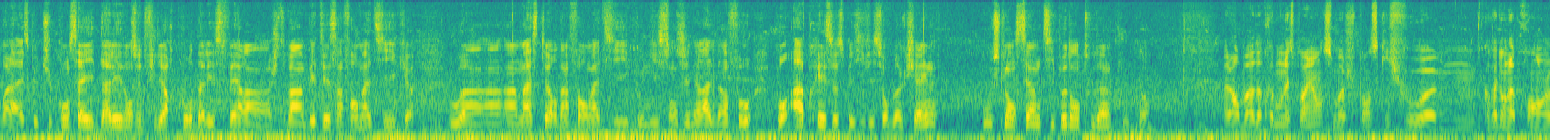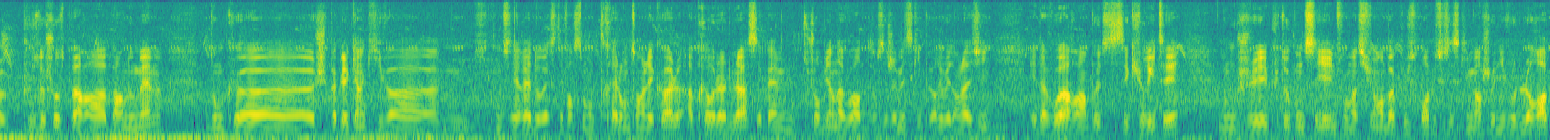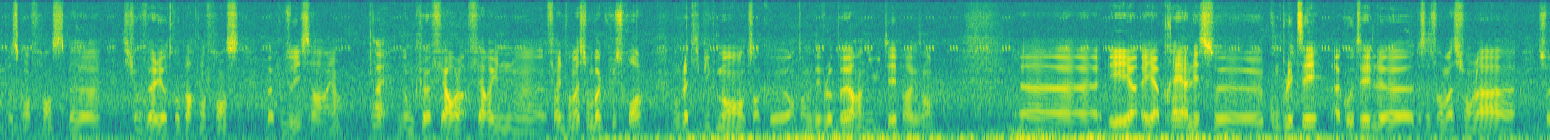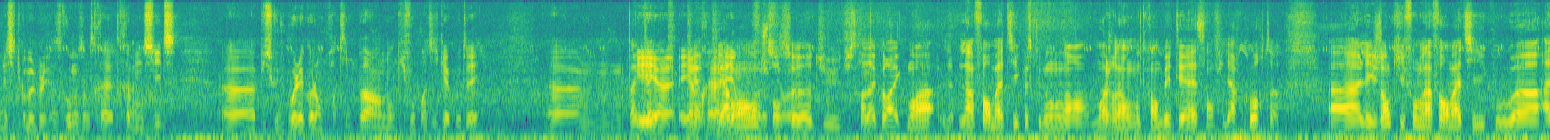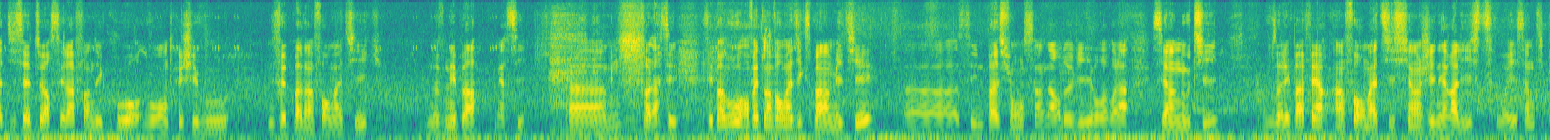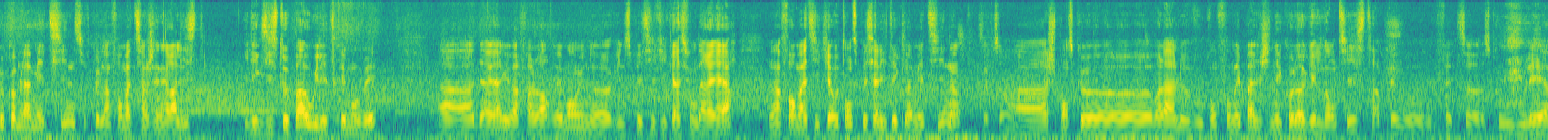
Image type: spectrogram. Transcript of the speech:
voilà, Est-ce que tu conseilles d'aller dans une filière courte, d'aller se faire un, je sais pas, un BTS informatique ou un, master d'informatique ou une licence générale d'info pour après se spécifier sur blockchain ou se lancer un petit peu dans tout d'un coup quoi? Alors bah, d'après mon expérience, moi je pense qu'il faut euh, qu'en fait on apprend plus de choses par, euh, par nous-mêmes. Donc euh, je ne suis pas quelqu'un qui va qui conseillerait de rester forcément très longtemps à l'école. Après au-delà de là, c'est quand même toujours bien d'avoir, on ne sait jamais ce qui peut arriver dans la vie, et d'avoir un peu de sécurité. Donc j'ai plutôt conseillé une formation en Bac plus 3 puisque c'est ce qui marche au niveau de l'Europe, parce qu'en France, bah, si on veut aller autre part qu'en France, Bac plus 2 il sert à rien. Donc faire, voilà, faire, une, faire une formation Bac plus 3, donc là typiquement en tant que, en tant que développeur, un IUT par exemple. Euh, et, après aller se compléter à côté de, cette formation-là euh, sur des sites comme le Classroom, c'est un très, très bon site, euh, puisque du coup à l'école on ne pratique pas, hein, donc il faut pratiquer à côté. et, après, clairement, je pense que tu, seras d'accord avec moi, l'informatique, parce que nous, moi j'en ai rencontré en BTS, en filière courte, les gens qui font de l'informatique où à 17h c'est la fin des cours, vous rentrez chez vous, vous ne faites pas d'informatique, ne venez pas, merci. Euh, voilà, c'est pas vous. En fait, l'informatique, c'est pas un métier, euh, c'est une passion, c'est un art de vivre, voilà. C'est un outil. Vous n'allez pas faire informaticien généraliste. Vous voyez, c'est un petit peu comme la médecine, sauf que l'informaticien généraliste, il n'existe pas ou il est très mauvais. Euh, derrière, il va falloir vraiment une, spécification derrière. L'informatique, il y a autant de spécialités que la médecine. Euh, je pense que voilà, le, vous confondez pas le gynécologue et le dentiste. Après, vous, faites euh, ce que vous voulez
